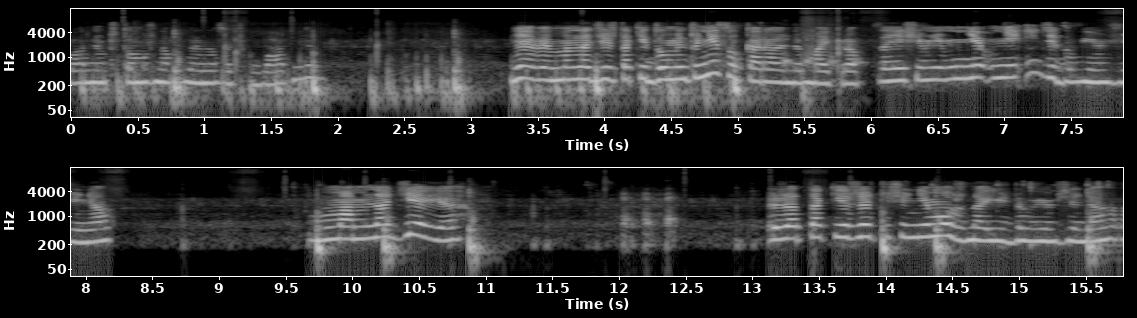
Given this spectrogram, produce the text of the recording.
Ładnym, czy to można w ogóle nazwać ładnym? Nie wiem, mam nadzieję, że takie domy to nie są karalne w Minecraft. W sensie nie, nie, nie idzie do więzienia. Mam nadzieję, że takie rzeczy się nie można iść do więzienia.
